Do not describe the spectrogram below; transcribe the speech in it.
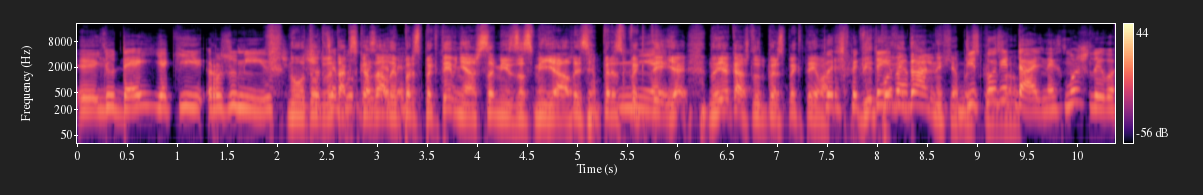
е, людей, які розуміють. Ну що ви це так сказали буде- перспективні, аж самі засміялися. Перспектив... Я... Ну яка ж тут перспектива? Перспектива Відповідальних, я би сказав. Відповідальних, можливо.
